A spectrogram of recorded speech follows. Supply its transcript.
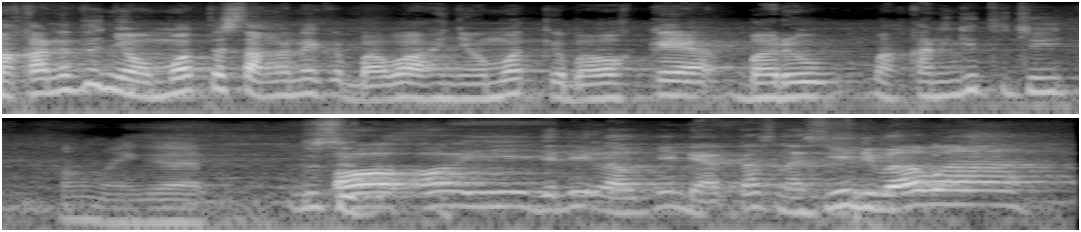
makannya tuh nyomot terus tangannya ke bawah, nyomot ke bawah kayak baru makan gitu cuy. Oh my god. Terus Oh, oh iya, jadi lauknya di atas, nasinya di bawah.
